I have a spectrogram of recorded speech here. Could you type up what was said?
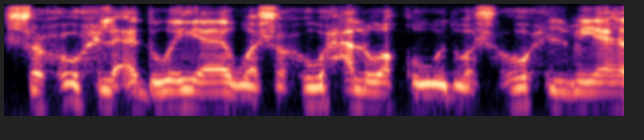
شحوح الأدوية وشحوح الوقود وشحوح المياه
